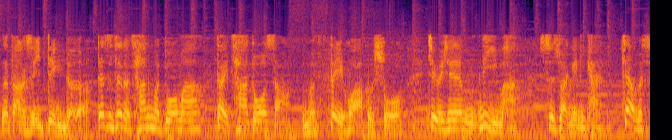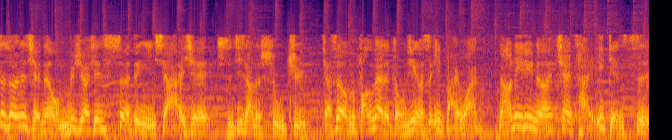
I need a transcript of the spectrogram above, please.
那当然是一定的了。但是真的差那么多吗？到底差多少？我们废话不说，建文先生立马。试算给你看，在我们试算之前呢，我们必须要先设定一下一些实际上的数据。假设我们房贷的总金额是一百万，然后利率呢现在采一点四，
